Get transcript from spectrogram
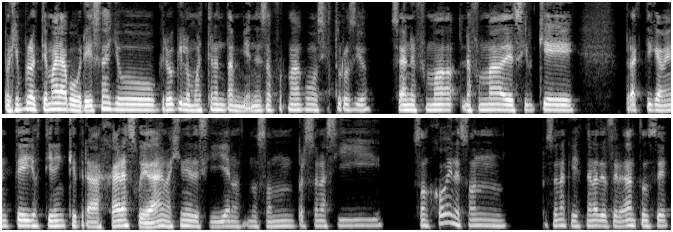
Por ejemplo, el tema de la pobreza, yo creo que lo muestran también de esa forma como si tú, Rocío. O sea, en el forma, la forma de decir que prácticamente ellos tienen que trabajar a su edad. Imagínate si ya no, son personas así, son jóvenes, son personas que están a tercera edad. Entonces,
